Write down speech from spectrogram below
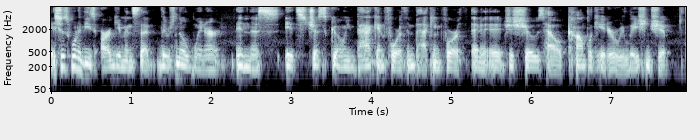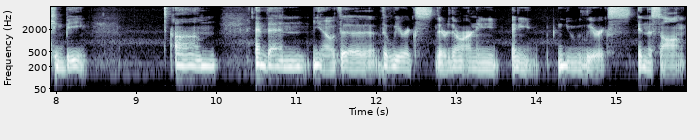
it's just one of these arguments that there's no winner in this. It's just going back and forth and back and forth, and it, it just shows how complicated a relationship can be. Um, and then you know the the lyrics there there aren't any any new lyrics in the song.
